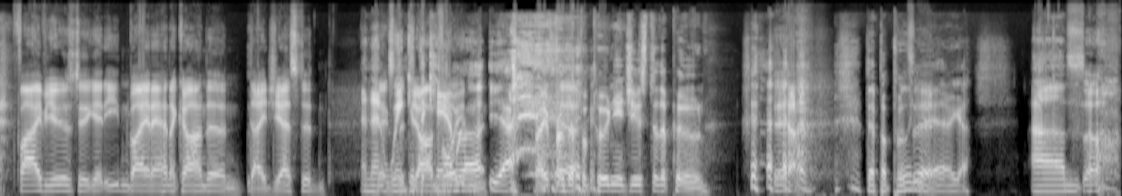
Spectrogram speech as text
five years till you get eaten by an anaconda and digested. And then Next to wink at the camera. Boyden. Yeah. Right from the papunya juice to the poon. Yeah. the papoon. That's Yeah, there you go. Um, So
